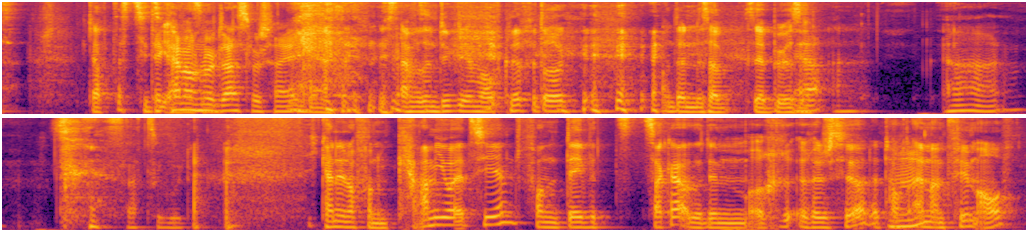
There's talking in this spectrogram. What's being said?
Ich glaube, das zieht Der sich kann auch so. nur das wahrscheinlich. Ja, ist einfach so ein Typ, der immer auf Knöpfe drückt und dann ist er sehr böse. Ja, ja. das sagt so gut. Ich kann dir noch von einem Cameo erzählen, von David Zucker, also dem Regisseur. Der taucht mhm. einmal im Film auf.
